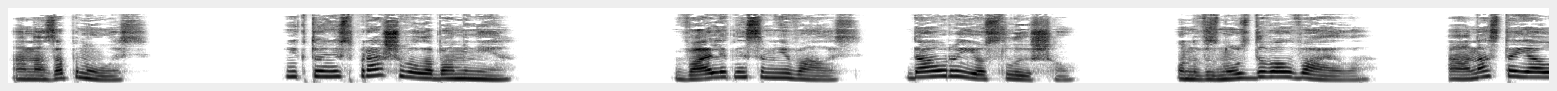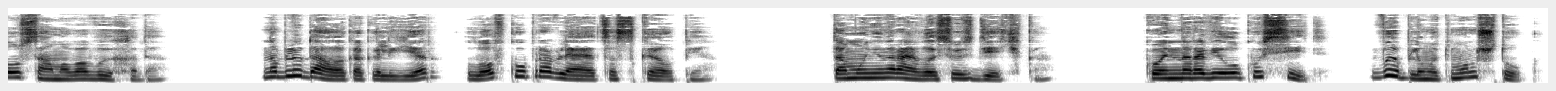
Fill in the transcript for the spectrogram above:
Она запнулась. «Никто не спрашивал обо мне?» Вайлет не сомневалась. Даур ее слышал. Он взнуздывал Вайла, а она стояла у самого выхода. Наблюдала, как Ильер ловко управляется с Келпи. Тому не нравилась уздечка. Конь норовил укусить, выплюнуть мундштук.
